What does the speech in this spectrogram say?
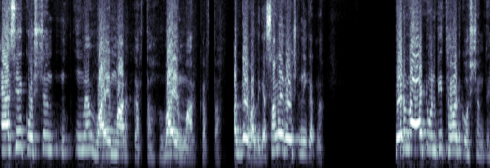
ਐਸੇ ਕੁਐਸਚਨ ਨੂੰ ਮੈਂ ਵਾਈ ਮਾਰਕ ਕਰਤਾ ਵਾਈ ਮਾਰਕ ਕਰਤਾ। ਅੱਗੇ ਵੱਧ ਗਿਆ, ਸਮੇਂ ਵੇਸਟ ਨਹੀਂ ਕਰਨਾ। ਫਿਰ ਮੈਂ 23rd ਕੁਐਸਚਨ ਤੇ।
